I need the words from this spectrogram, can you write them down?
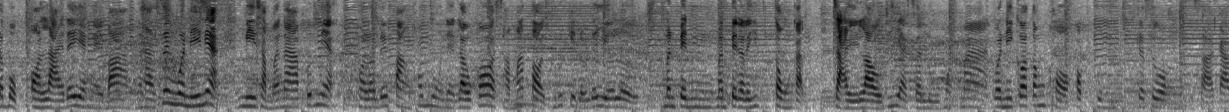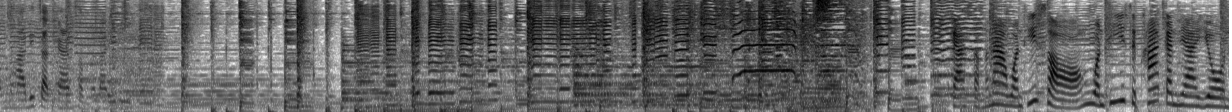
ระบบออนไลน์ได้ยังไงบ้างนะคะซึ่งวันนี้เนี่ยมีสัมมนาปุ๊บเนี่ยพอเราได้ฟังข้อมูลเนี่ยเราก็สามารถต่อธุรกิจเราได้เยอะเลย มันเป็นมันเป็นอะไรที่ตรงกับใจเราที่อยากจะรู้มากๆ วันนี้ก็ต้องขอขอบคุณกระทรวงอุตสาหกรรมนะคะที่จัดงานสัมมนาดีๆการสัมมนาวันที่ 2 วันที่ 25 กันยายน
